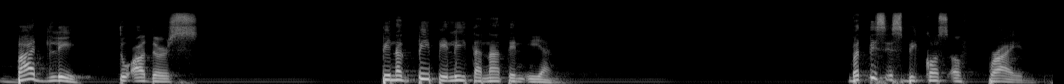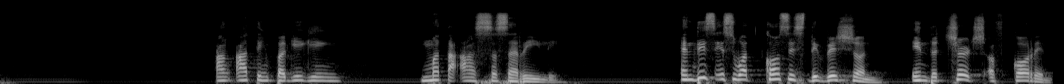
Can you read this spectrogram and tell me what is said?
badly to others, pinagpipilitan natin iyan. But this is because of pride. Ang ating pagiging mataas sa sarili. And this is what causes division in the church of Corinth,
